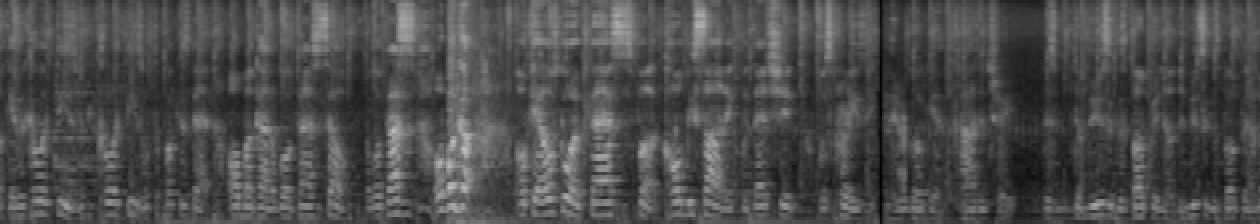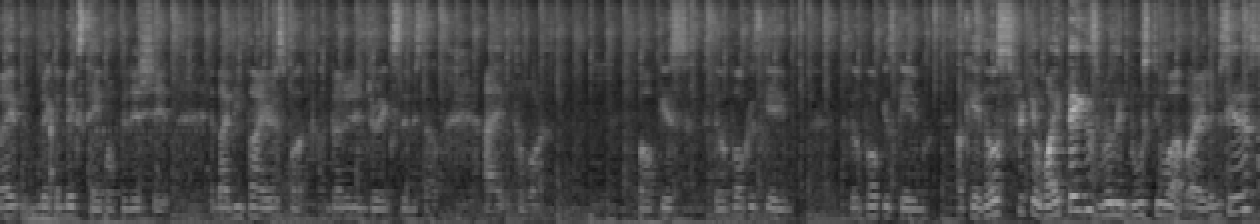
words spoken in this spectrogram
Okay, we collect these. We can collect these. What the fuck is that? Oh my god, I'm going fast as hell. I'm going fast as. Oh my god. Okay, I was going fast as fuck. Call me Sonic, but that shit was crazy. And here we go again. Concentrate. This, the music is bumping though. The music is bumping. I might make a mixtape over this shit. It might be fire as fuck. I'm better than Drake. Let me stop. Alright, come on. Focus. Still focus game. Still focus game. Okay, those freaking white things really boost you up. Alright, let me see this.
